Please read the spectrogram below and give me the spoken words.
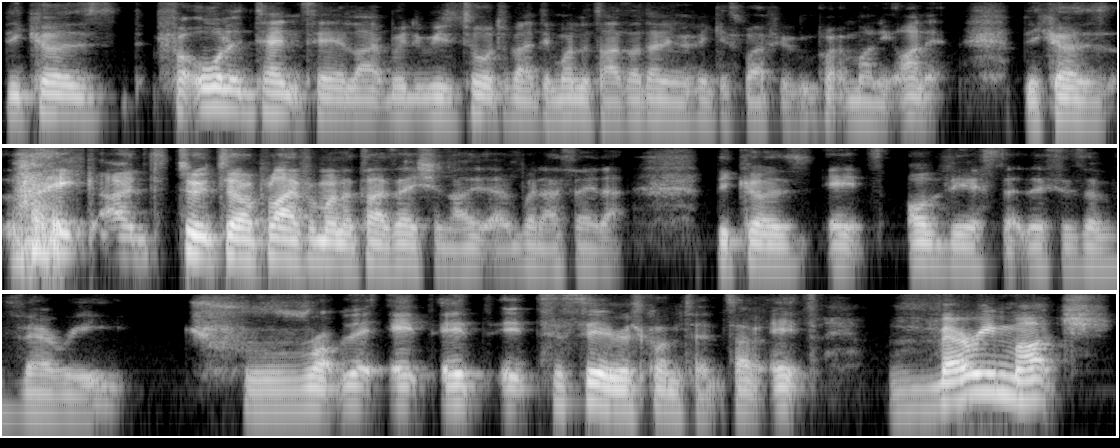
because for all intents here, like we, we talked about demonetized, I don't even think it's worth even putting money on it. Because, like, to, to apply for monetization, I, when I say that, because it's obvious that this is a very tro- it, it it's a serious content. So it's very much,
